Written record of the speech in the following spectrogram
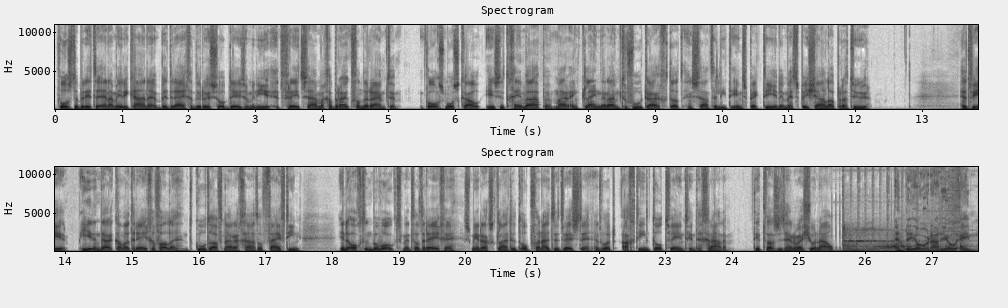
Volgens de Britten en Amerikanen bedreigen de Russen op deze manier het vreedzame gebruik van de ruimte. Volgens Moskou is het geen wapen, maar een klein ruimtevoertuig dat een satelliet inspecteerde met speciale apparatuur. Het weer. Hier en daar kan wat regen vallen. Het koelt af naar een graad of 15. In de ochtend bewolkt met wat regen. Smiddags klaart het op vanuit het westen. Het wordt 18 tot 22 graden. Dit was het NOS Journaal. NPO Radio 1.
